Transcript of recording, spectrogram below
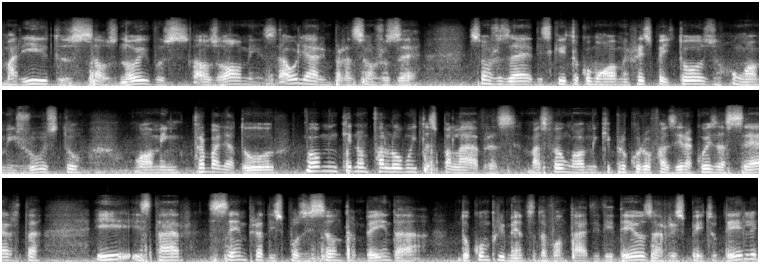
maridos, aos noivos, aos homens, a olharem para São José. São José é descrito como um homem respeitoso, um homem justo, um homem trabalhador, um homem que não falou muitas palavras, mas foi um homem que procurou fazer a coisa certa e estar sempre à disposição também da, do cumprimento da vontade de Deus a respeito dele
